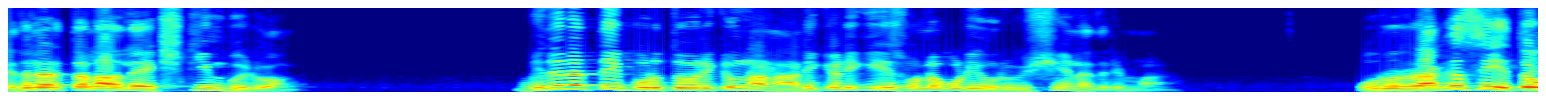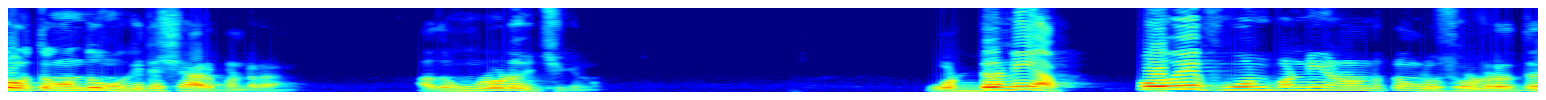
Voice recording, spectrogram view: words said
எதில் எடுத்தாலும் அதில் எக்ஸ்ட்ரீம் போயிடுவாங்க. மிதனத்தை பொறுத்த வரைக்கும் நான் அடிக்கடிக்கு சொல்லக்கூடிய ஒரு விஷயம் என்ன தெரியுமா? ஒரு ரகசியத்தை ஒருத்தவங்க வந்து உங்ககிட்ட ஷேர் பண்ணுறாங்க அதை உங்களோட வச்சுக்கணும். உடனே அப்போவே ஃபோன் பண்ணி இன்னொருத்தவங்களுக்கு சொல்கிறது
